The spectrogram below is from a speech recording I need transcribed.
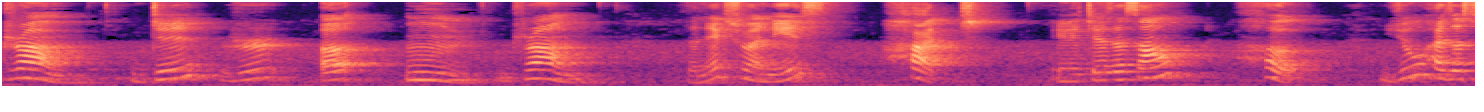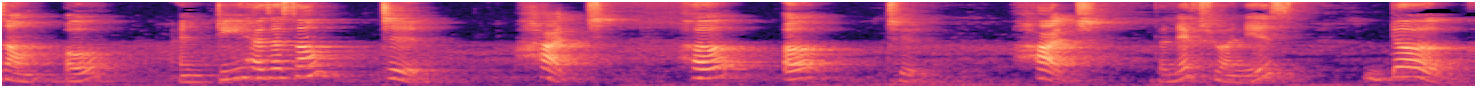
Drum. D R A M. Drum. The next one is hut. It has a sound H. U has a sound A and T has a sound T. Hut. H A T. Hut. The next one is duck.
